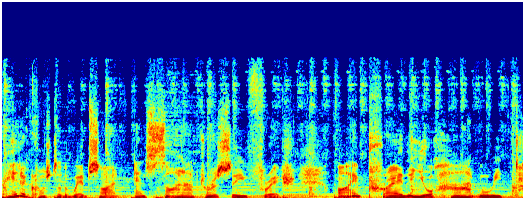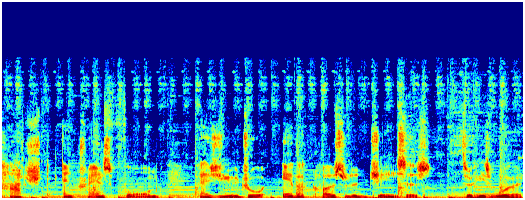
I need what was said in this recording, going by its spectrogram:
head across to the website and sign up to receive Fresh. I pray that your heart will be touched and transformed as you draw ever closer to Jesus through His Word.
